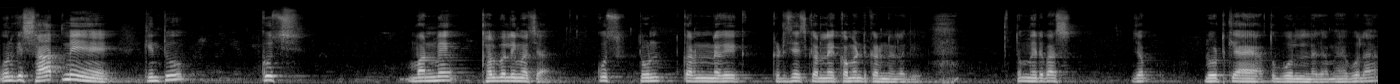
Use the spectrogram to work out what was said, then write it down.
उनके साथ में हैं, किंतु कुछ मन में खलबली मचा, कुछ टोन करने लगे, क्रिटिसाइज करने लगे कमेंट करने लगे। तो मेरे पास जब लौट के आया तो बोलने लगा, मैं बोला,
